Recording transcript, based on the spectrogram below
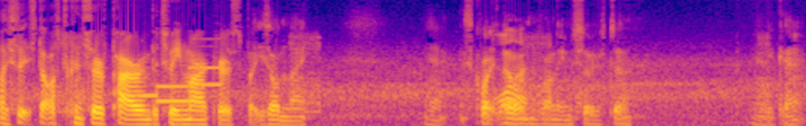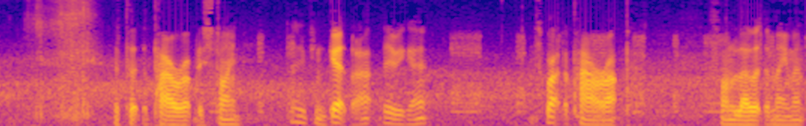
I switched it off to conserve power in between markers, but he's on now. Yeah, it's quite low in volume, so to, uh, there you go. I put the power up this time. I you can get that. There we go. Let's whack the power up. It's on low at the moment.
